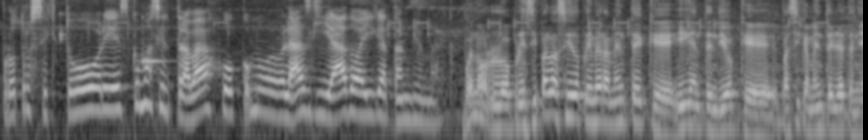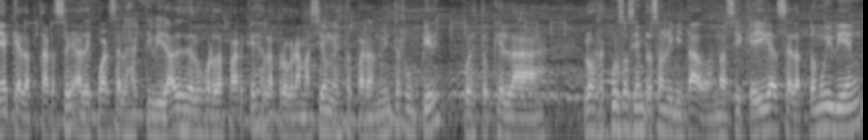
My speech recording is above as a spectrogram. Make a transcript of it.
por otros sectores? ¿Cómo hace el trabajo? ¿Cómo la has guiado a IGA también, Marco? Bueno, lo principal ha sido primeramente que IGA entendió que básicamente ella tenía que adaptarse, adecuarse a las actividades de los guardaparques, a la programación, esto para no interrumpir, puesto que los recursos siempre son limitados, ¿no? Así que IGA se adaptó muy bien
